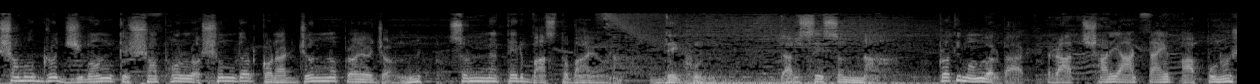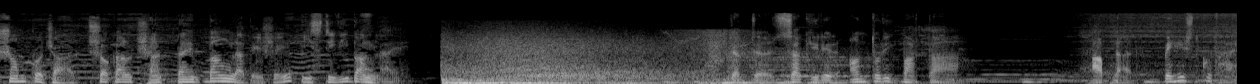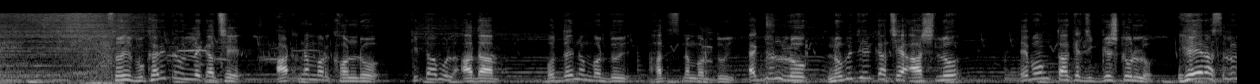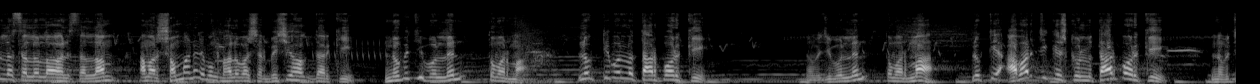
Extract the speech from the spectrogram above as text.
সমগ্র জীবনকে সফল ও সুন্দর করার জন্য প্রয়োজন সুন্নাতের বাস্তবায়ন। দেখুন দার্সে সন্না প্রতি মঙ্গলবার রাত সাড়ে আটটায় বা পুনঃ সম্প্রচার। সকাল সাতটায় বাংলাদেশে পিস টিভি বাংলায়। ডক্টর জাকিরের আন্তরিক বার্তা। আপনার বেহেস্ট কোথায়? সহি বুখারিতে উল্লেখ আছে আট নম্বর খণ্ড কিতাবুল আদাব অধ্যায় নম্বর দুই, হাদিস নম্বর দুই। একজন লোক নবীজির কাছে আসলো এবং তাকে জিজ্ঞেস করল, হে রাসুল্লাহ সাল্লাহ সাল্লাম, আমার সম্মানের এবং ভালোবাসার বেশি হকদার কে? নবীজি বললেন, তোমার মা। লোকটি বলল, তারপর কে? নবীজি বললেন, তোমার মা। লোকটি আবার জিজ্ঞেস করল, তারপর কে? নবীজি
